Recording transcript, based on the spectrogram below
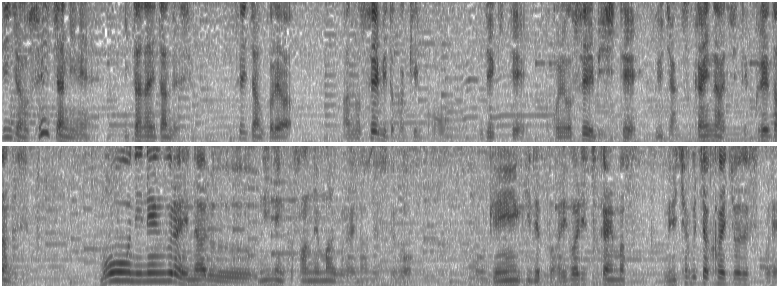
近所のせいちゃんにねいただいたんですよ。せいちゃんこれはあの整備とか結構できてこれを整備してゆうちゃん使いなってくれたんですよ。もう2年ぐらいになる2年か3年前ぐらいなんですけどもう現役でバリバリ使えます。めちゃくちゃ快調ですこれ。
